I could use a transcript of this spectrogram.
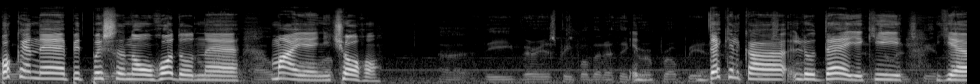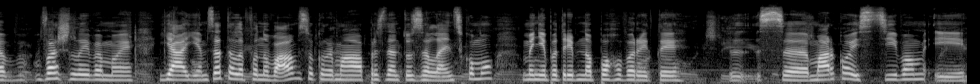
Поки не підписано угоду, не має нічого. Декілька людей, які є важливими. Я їм зателефонував, зокрема президенту Зеленському. Мені потрібно поговорити з Марко і Стівом і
